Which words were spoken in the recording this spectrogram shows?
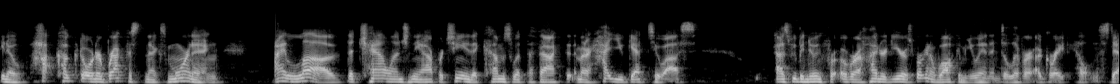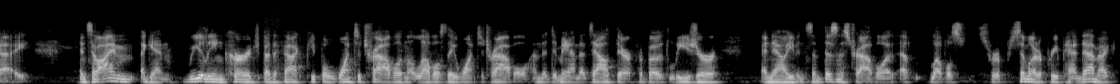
you know hot cooked order breakfast the next morning i love the challenge and the opportunity that comes with the fact that no matter how you get to us as we've been doing for over 100 years we're going to welcome you in and deliver a great hilton stay. And so i'm again really encouraged by the fact people want to travel and the levels they want to travel and the demand that's out there for both leisure and now even some business travel at, at levels sort of similar to pre-pandemic.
